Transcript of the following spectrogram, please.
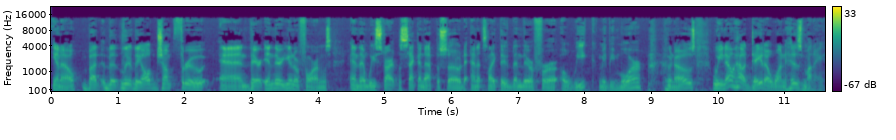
you know, but the, they all jump through and they're in their uniforms, and then we start the second episode, and it's like they've been there for a week, maybe more. Who knows? We know how Data won his money.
